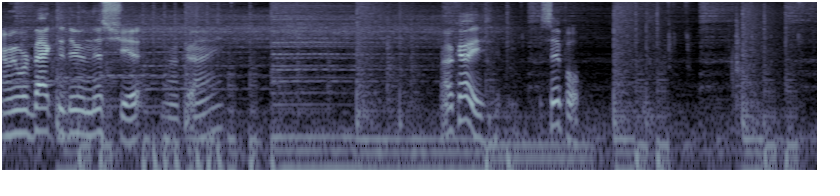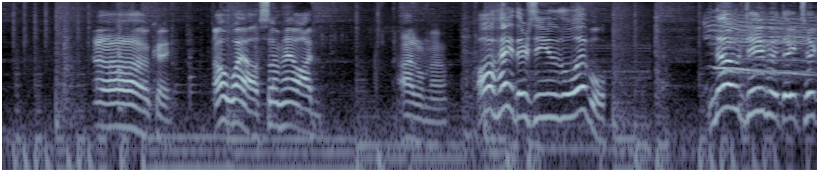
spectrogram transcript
I mean, we're back to doing this shit. Okay. Okay. Simple. Uh, okay. Oh, wow. Somehow I... I don't know. Oh, hey, there's the end of the level. No, damn it. They took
